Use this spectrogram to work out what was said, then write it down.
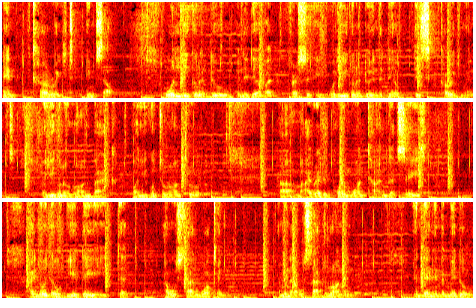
encouraged himself. What are you going to do in the day of adversity? What are you going to do in the day of discouragement? Are you going to run back or are you going to run through? Um, I read a poem one time that says, I know there will be a day that I will start walking. I mean, I will start running. And then in the middle,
